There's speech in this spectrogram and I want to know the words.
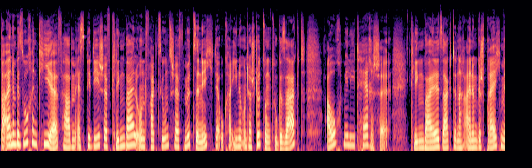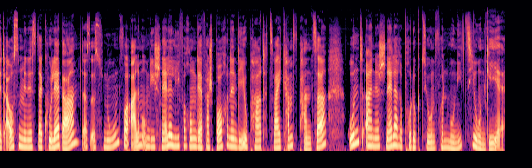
Bei einem Besuch in Kiew haben SPD-Chef Klingbeil und Fraktionschef Mützenich der Ukraine Unterstützung zugesagt, auch militärische. Klingbeil sagte nach einem Gespräch mit Außenminister Kuleba, dass es nun vor allem um die schnelle Lieferung der versprochenen Leopard 2 Kampfpanzer und eine schnellere Produktion von Munition gehe.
